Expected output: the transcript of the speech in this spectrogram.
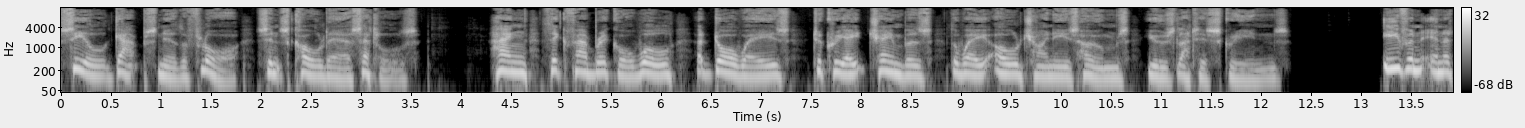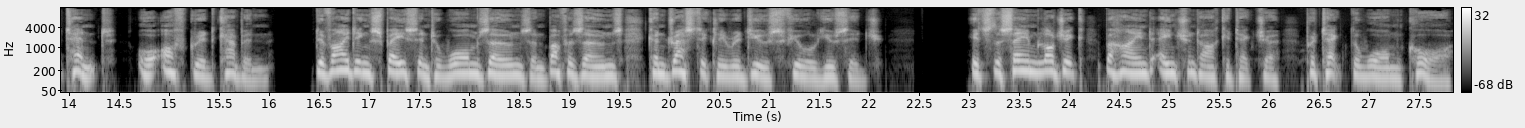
Seal gaps near the floor, since cold air settles. Hang thick fabric or wool at doorways to create chambers the way old Chinese homes used lattice screens. Even in a tent or off-grid cabin, dividing space into warm zones and buffer zones can drastically reduce fuel usage. It's the same logic behind ancient architecture, protect the warm core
